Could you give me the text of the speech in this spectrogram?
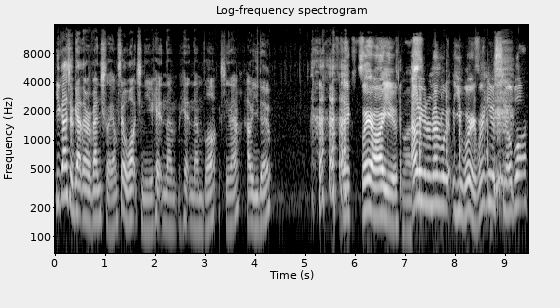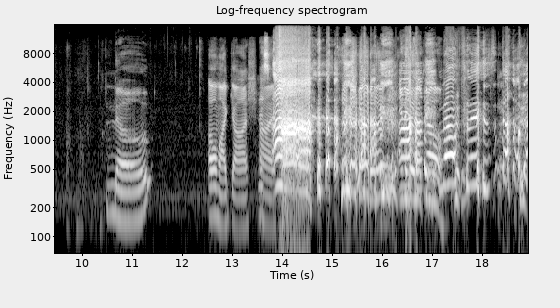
you guys will get there eventually. I'm still watching you hitting them, hitting them blocks. You know how you do. Vic, where are you? I don't even remember what you were. Weren't you a snow block? no. Oh my gosh. Hi. Ah! Coco. no, please, no.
